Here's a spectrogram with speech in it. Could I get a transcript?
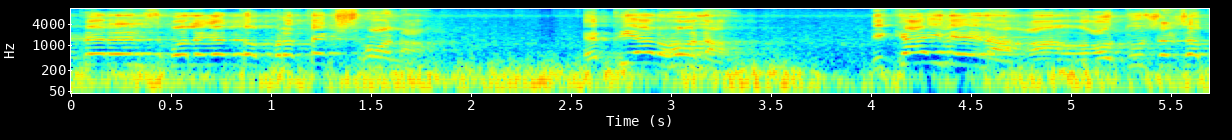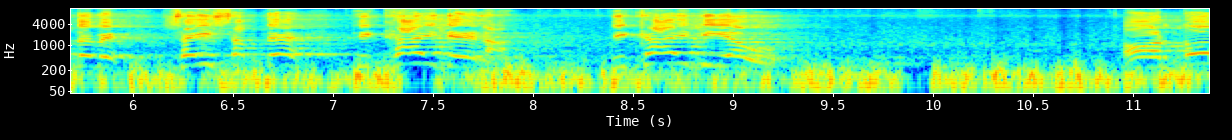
अपियरेंस बोलेंगे तो प्रत्यक्ष होना। अपियर होना। दिखाई देना। और दूसरे शब्द में सही शब्द है दिखाई देना। दिखाई दिया वो। और दो,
